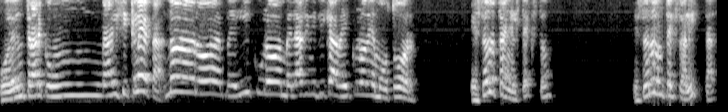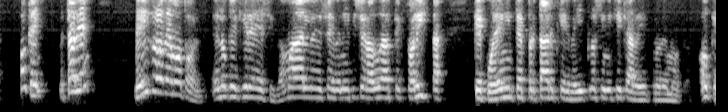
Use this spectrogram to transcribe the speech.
¿Puedo entrar con una bicicleta? No, no, no, vehículo en verdad significa vehículo de motor. Eso no está en el texto. Eso no es un textualista. Ok, está bien. Vehículo de motor es lo que quiere decir. Vamos a darle ese beneficio a la duda textualista que pueden interpretar que vehículo significa vehículo de motor. Ok.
